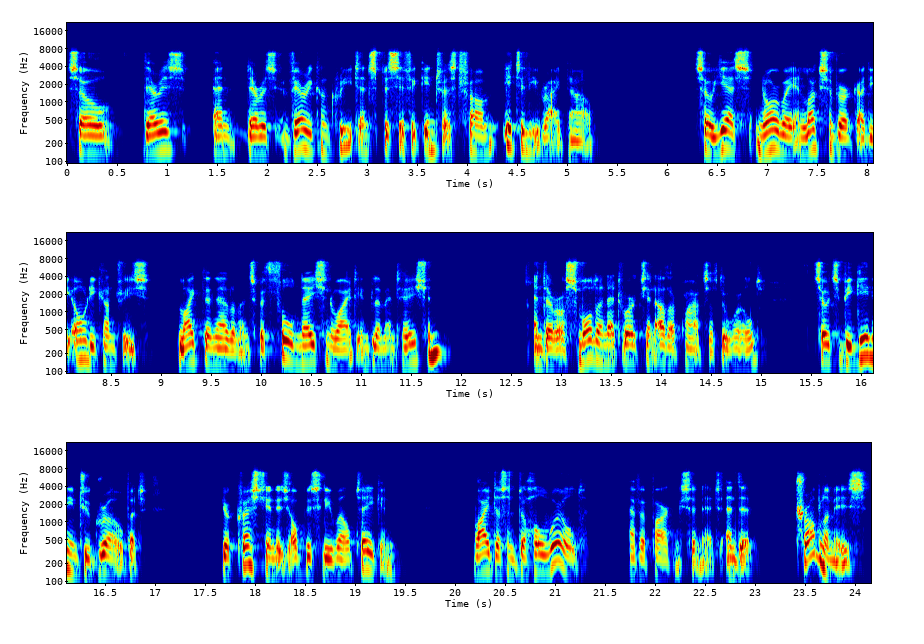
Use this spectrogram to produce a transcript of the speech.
So there is and there is very concrete and specific interest from Italy right now. So yes, Norway and Luxembourg are the only countries like the Netherlands with full nationwide implementation. And there are smaller networks in other parts of the world. So it's beginning to grow. But your question is obviously well taken. Why doesn't the whole world have a ParkinsonNet? And the problem is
